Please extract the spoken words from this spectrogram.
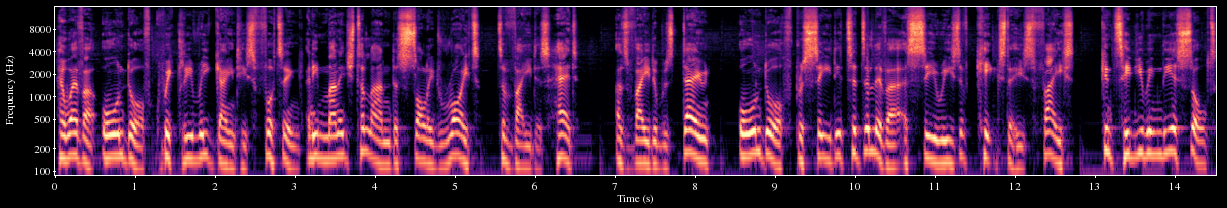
However, Orndorff quickly regained his footing and he managed to land a solid right to Vader's head. As Vader was down, Orndorff proceeded to deliver a series of kicks to his face, continuing the assault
